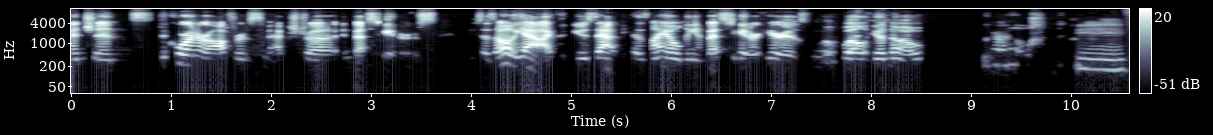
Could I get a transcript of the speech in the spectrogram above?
mentions the coroner offers some extra investigators. He says, "Oh yeah, I could use that because my only investigator here is well, you know, Mm.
